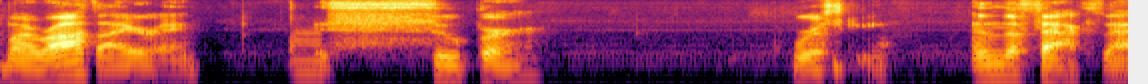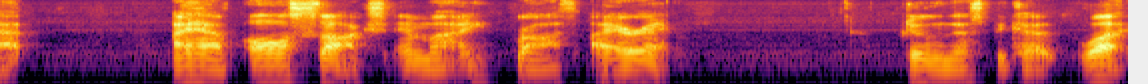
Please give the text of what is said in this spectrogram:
My Roth IRA is super risky, and the fact that I have all stocks in my Roth IRA. Doing this because what?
